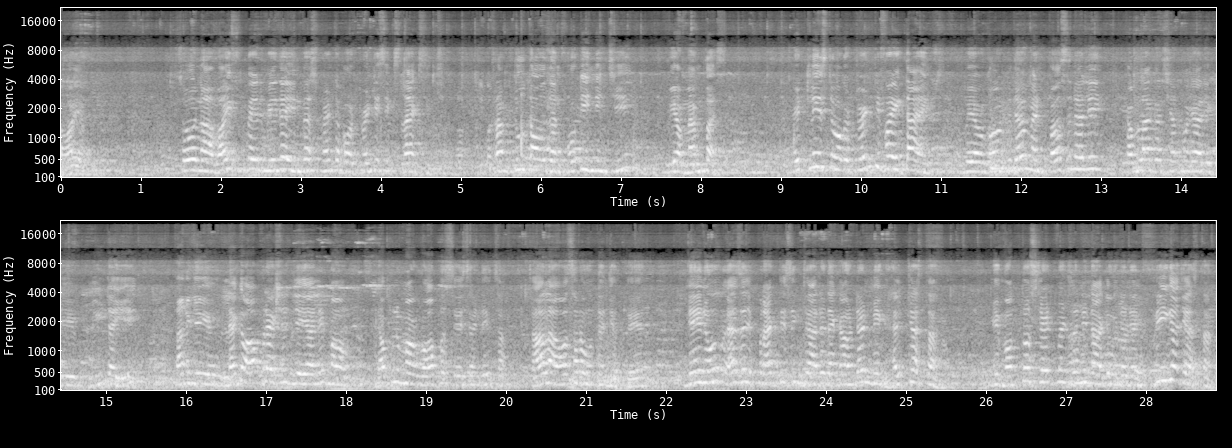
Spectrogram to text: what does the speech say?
lawyer so నా వైఫ్ పేరు మీద investment about twenty six lakhs ఇచ్చింది. ఫ్రమ్ టూ థౌజండ్ ఫోర్టీన్ నుంచి we are members at least ఒక ట్వంటీ ఫైవ్ టైమ్స్ మేము gone to them and personally Kamalakar Sharma గారికి మీట్ అయ్యి తనకి లెగ్ ఆపరేషన్ చేయాలి మా డబ్బులు మాకు వాపస్ చేసండి చాలా అవసరం ఉందని చెప్తే నేను as a practicing chartered accountant మీకు హెల్ప్ చేస్తాను. మీ మొత్తం స్టేట్మెంట్స్ అన్ని నాకు. నేను ఫ్రీగా చేస్తాను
